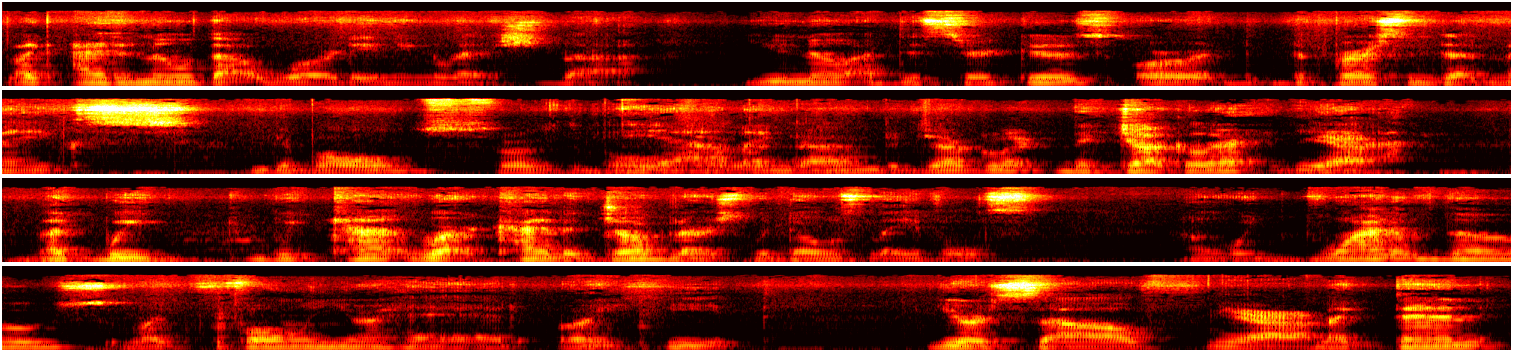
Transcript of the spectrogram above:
like I don't know that word in English, but you know, at the circus, or the person that makes The balls, throws the balls Yeah, up like- and down, the juggler. the juggler. Yeah. Like we we can't we're kind of jugglers with those labels. And with one of those, like fall on your head or hit yourself, Yeah. like then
